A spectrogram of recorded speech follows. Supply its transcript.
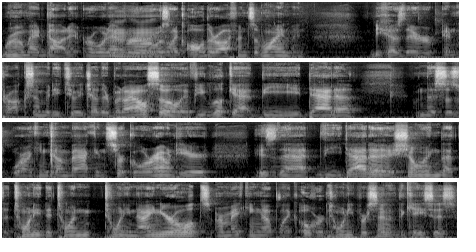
room had got it or whatever, or Mm-hmm. it was like all their offensive linemen because they're in proximity to each other. But I also, if you look at the data, and this is where I can come back and circle around here, is that the data is showing that the 20 to 20, 29 year olds are making up like over 20% of the cases.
